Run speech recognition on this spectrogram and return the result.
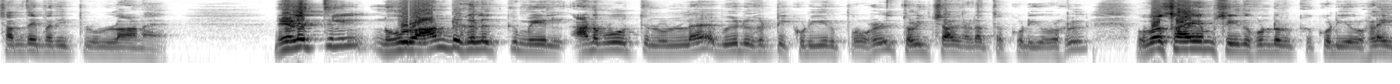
சந்தை மதிப்பில் உள்ளான நிலத்தில் நூறு ஆண்டுகளுக்கு மேல் அனுபவத்தில் உள்ள வீடு கட்டி குடியிருப்பவர்கள் தொழிற்சாலை நடத்தக்கூடியவர்கள் விவசாயம் செய்து கொண்டிருக்கக்கூடியவர்களை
